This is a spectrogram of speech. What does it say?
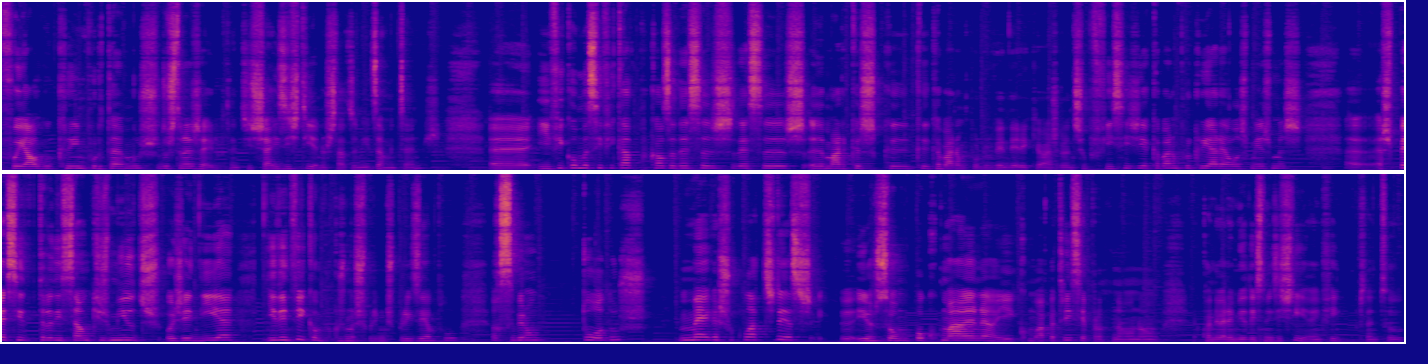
foi algo que importamos do estrangeiro. Portanto, isso já existia nos Estados Unidos há muitos anos. Uh, e ficou massificado por causa dessas, dessas uh, marcas que, que, acabaram por vender aqui às grandes superfícies e acabaram por criar elas mesmas uh, a espécie de tradição que os miúdos hoje em dia identificam, porque os meus sobrinhos, por exemplo, receberam todos mega chocolates desses. Eu sou um pouco como a Ana e como a Patrícia, pronto, não, não, quando eu era miúda isso não existia, enfim, portanto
